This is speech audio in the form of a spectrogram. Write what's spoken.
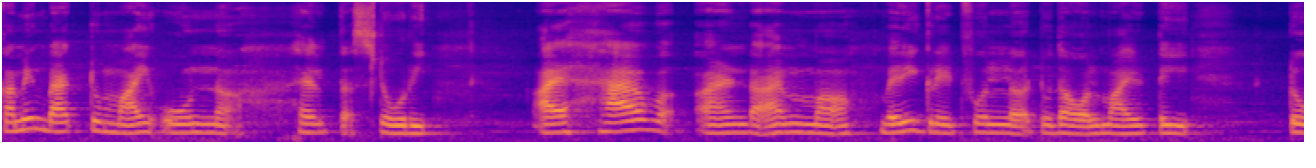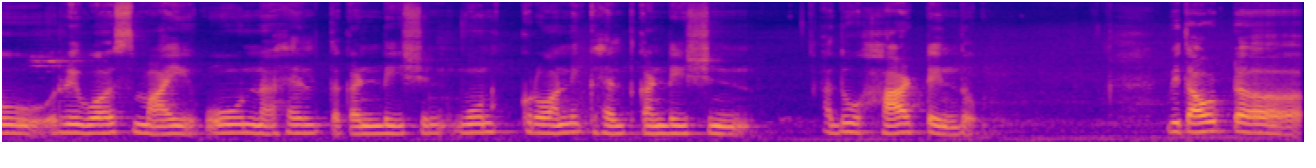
Coming back to my own uh, health story, I have and I'm uh, very grateful uh, to the Almighty to reverse my own health condition, own chronic health condition, ಅದು ಹಾರ್ಟಿಂದು without uh,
